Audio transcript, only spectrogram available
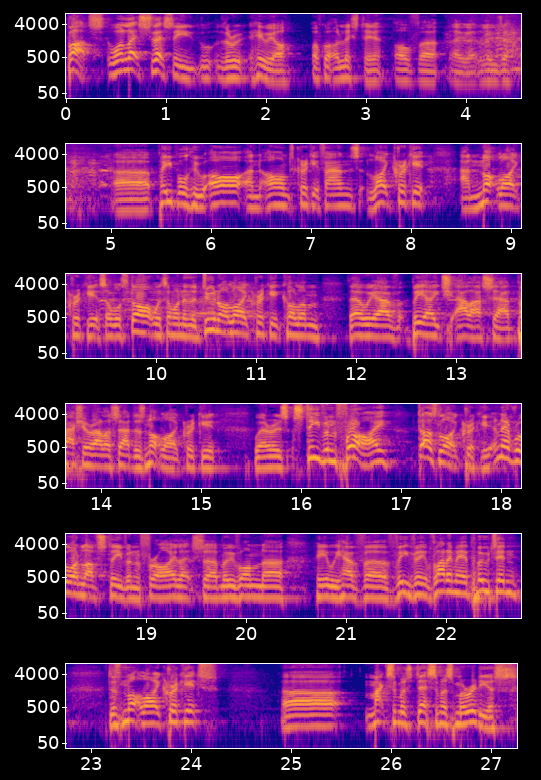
but well, let's let's see. The, here we are. I've got a list here of uh, there we go, loser. Uh, people who are and aren't cricket fans, like cricket and not like cricket. So we'll start with someone in the do not like cricket column. There we have BH Al Assad. Bashar Al Assad does not like cricket, whereas Stephen Fry does like cricket, and everyone loves Stephen Fry. Let's uh, move on. Uh, here we have uh, v- v- Vladimir Putin, does not like cricket. Uh, Maximus Decimus Meridius,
